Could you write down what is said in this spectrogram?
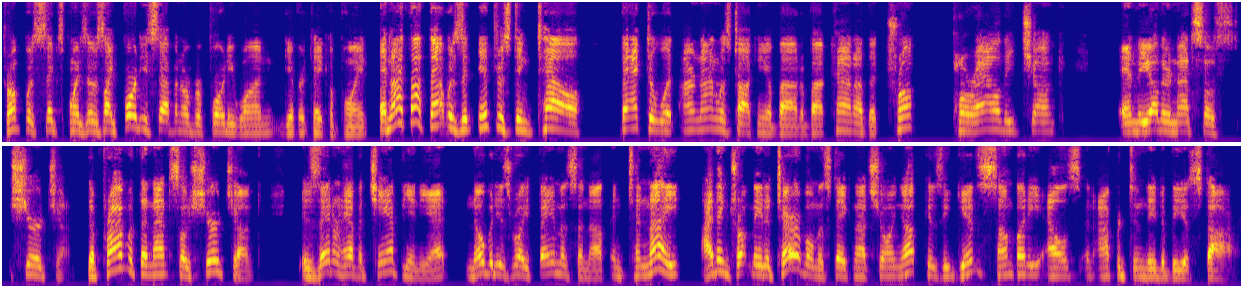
Trump was six points. It was like 47 over 41, give or take a point. And I thought that was an interesting tell back to what Arnon was talking about, about kind of the Trump plurality chunk and the other not so sure chunk. The problem with the not so sure chunk is they don't have a champion yet. Nobody's really famous enough. And tonight, I think Trump made a terrible mistake not showing up because he gives somebody else an opportunity to be a star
